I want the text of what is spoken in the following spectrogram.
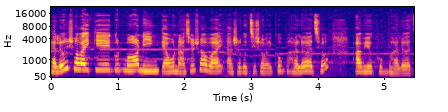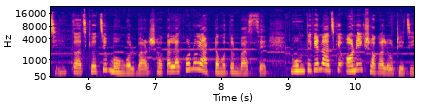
হ্যালো সবাইকে গুড মর্নিং কেমন আছো সবাই? আশা করছি সবাই খুব ভালো আছো। আমিও খুব ভালো আছি। তো আজকে হচ্ছে মঙ্গলবার, সকাল এখন ওই একটা মতন বাজছে। ঘুম থেকে না আজকে অনেক সকালে উঠেছি।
